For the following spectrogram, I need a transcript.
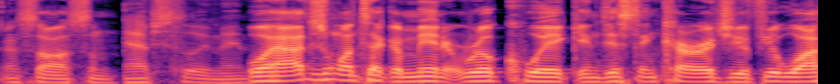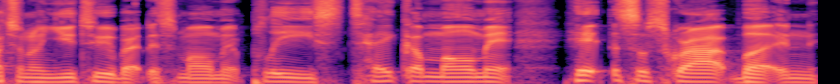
That's awesome. Absolutely, man. Well, I just want to take a minute real quick and just encourage you if you're watching on YouTube at this moment, please take a moment, hit the subscribe button,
